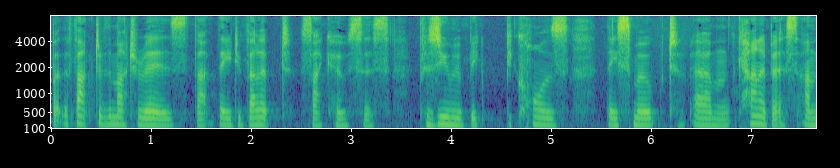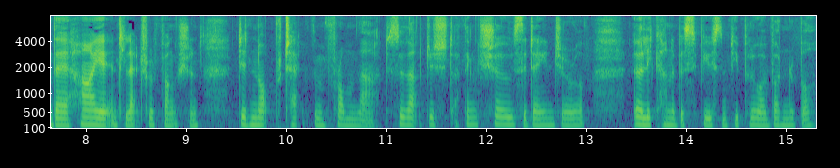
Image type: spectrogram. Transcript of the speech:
But the fact of the matter is that they developed psychosis presumably because they smoked um, cannabis and their higher intellectual function did not protect them from that. So that just, I think, shows the danger of early cannabis abuse in people who are vulnerable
